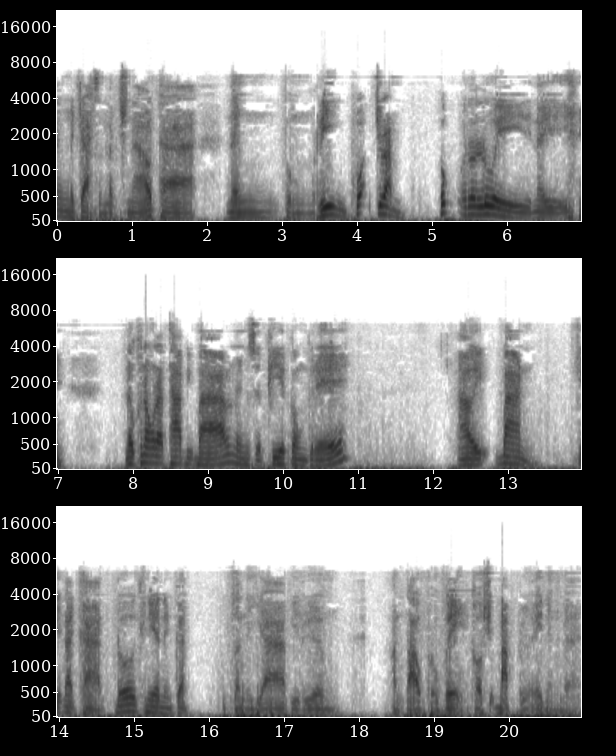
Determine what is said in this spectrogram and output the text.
នឹងម្ចាស់សន្លឹកឆ្នោតថានឹងពង្រីងភក់ច្រាំពុករលួយនៃនៅក្នុងរដ្ឋាភិបាលនិងសភាកុងក្រេឲ្យបានជាដាច់ខាតដូចគ្នានឹងកាត់សន្យាពីរឿងអន្តោប្រវេសន៍ខុសច្បាប់ឬអីហ្នឹងបាទ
